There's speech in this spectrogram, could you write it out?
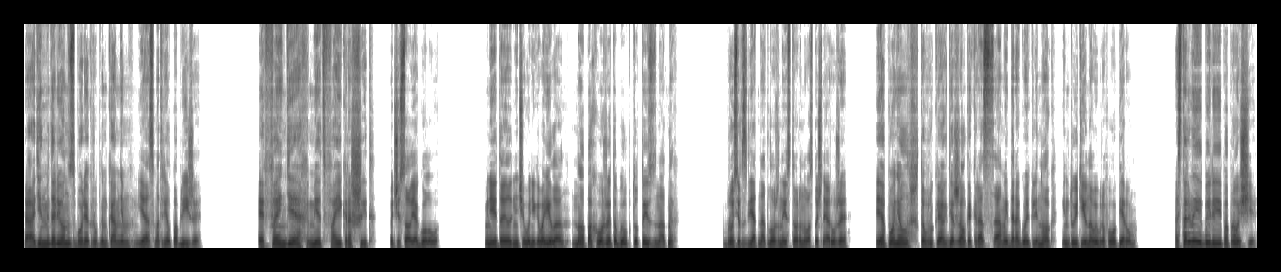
А один медальон с более крупным камнем я смотрел поближе. «Эфенди Ахмед Фаик Рашид», — почесал я голову. Мне это ничего не говорило, но, похоже, это был кто-то из знатных. Бросив взгляд на отложенные в сторону восточное оружие, я понял, что в руках держал как раз самый дорогой клинок, интуитивно выбрав его первым. Остальные были попроще.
